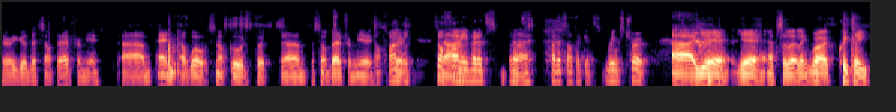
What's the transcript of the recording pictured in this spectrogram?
very good. That's not bad from you. Um, and uh, well, it's not good, but um, it's not bad from you. It's not funny. It's not No. funny, but it's but it's but it's. I think it's rings true. Uh, yeah, yeah, absolutely. Right, quickly,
